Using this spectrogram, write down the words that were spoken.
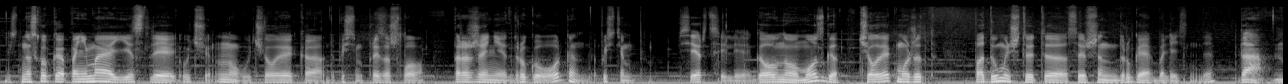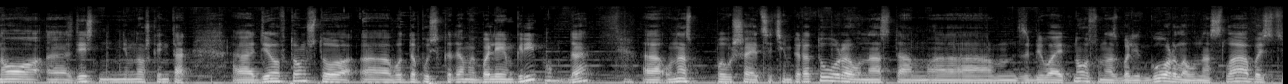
То есть, насколько я понимаю, если у, ну, у человека, допустим, произошло поражение другого органа, допустим, сердца или головного мозга, человек может подумать, что это совершенно другая болезнь, да? Да, но э, здесь немножко не так. Э, дело в том, что э, вот, допустим, когда мы болеем гриппом, да, э, у нас повышается температура, у нас там э, забивает нос, у нас болит горло, у нас слабость,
